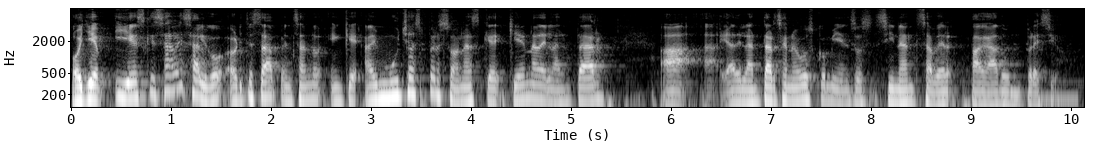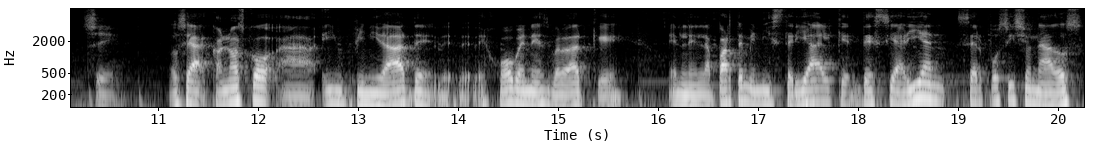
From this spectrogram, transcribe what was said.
Oye, y es que sabes algo, ahorita estaba pensando en que hay muchas personas que quieren adelantar a, a- adelantarse a nuevos comienzos sin antes haber pagado un precio. Sí. O sea, conozco a infinidad de, de- de- de jóvenes, ¿verdad? Que en, en la parte ministerial que desearían ser posicionados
